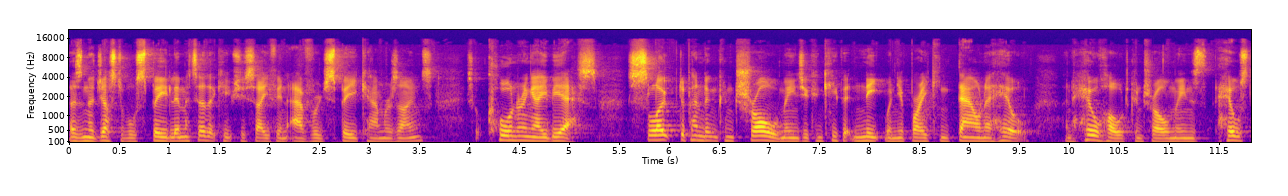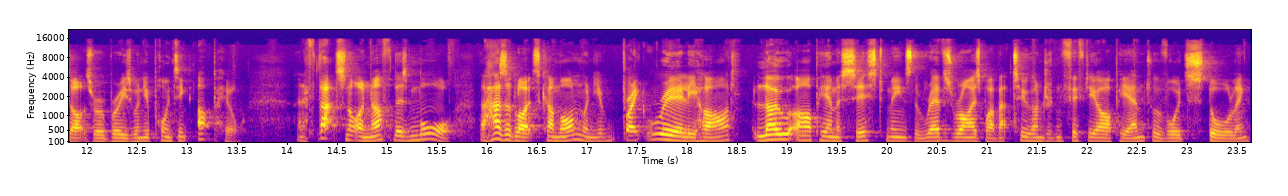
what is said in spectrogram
There's an adjustable speed limiter that keeps you safe in average speed camera zones. It's got cornering ABS. Slope dependent control means you can keep it neat when you're braking down a hill. And hill hold control means hill starts are a breeze when you're pointing uphill. And if that's not enough, there's more. The hazard lights come on when you brake really hard. Low RPM assist means the revs rise by about 250 RPM to avoid stalling.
